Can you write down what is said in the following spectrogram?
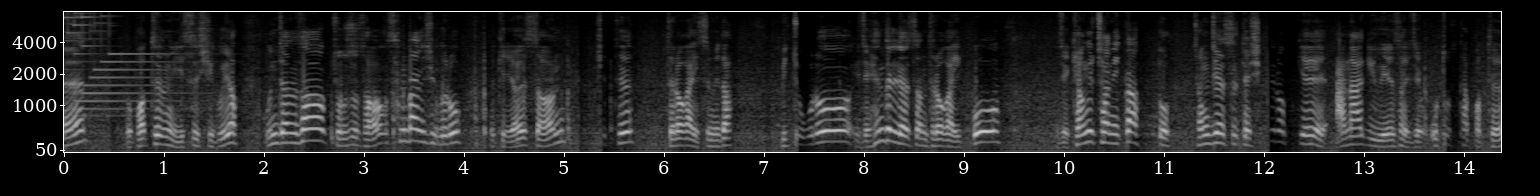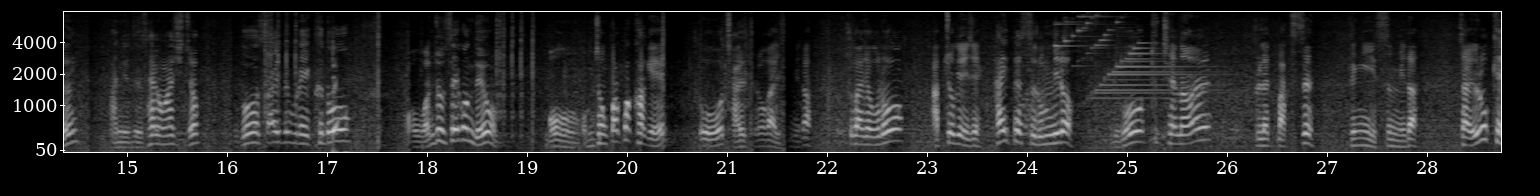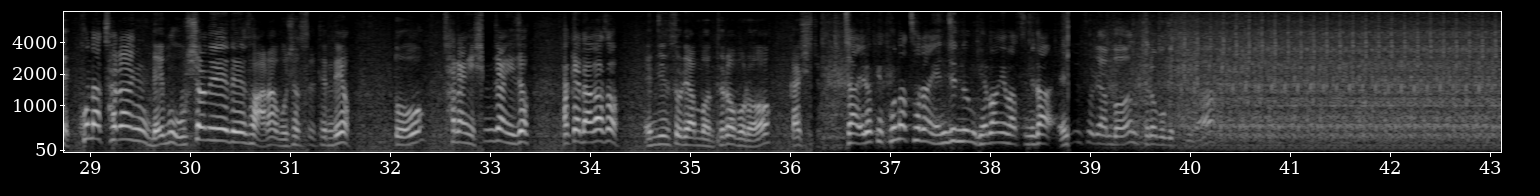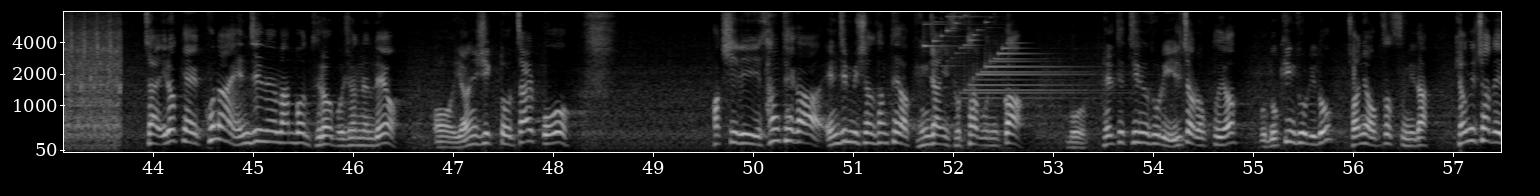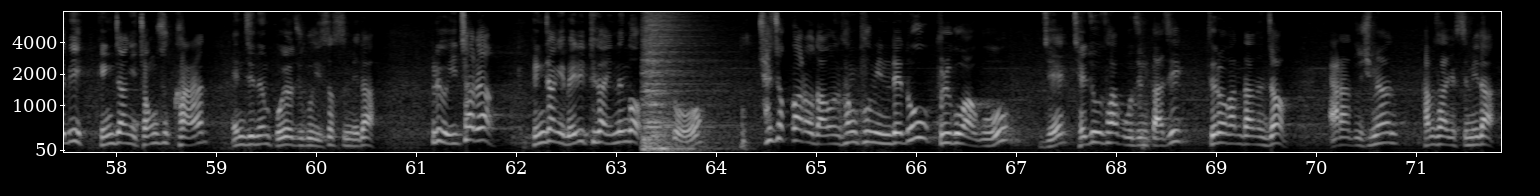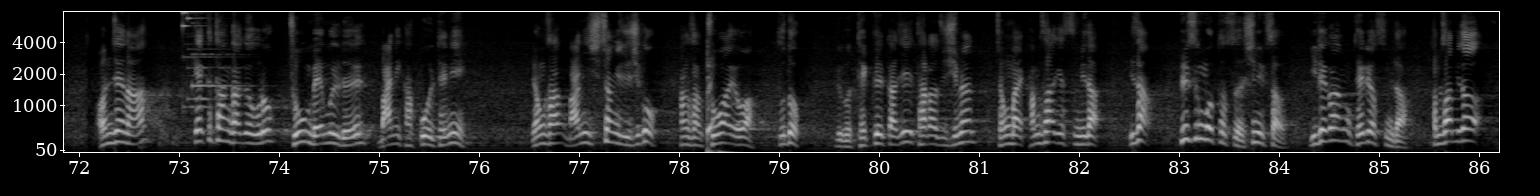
그 버튼이 있으시고요. 운전석, 조수석 3단식으로 이렇게 열선 시트 들어가 있습니다. 위쪽으로 이제 핸들 열선 들어가 있고 이제 경유차니까 또 정지했을 때 시끄럽게 안 하기 위해서 이제 오토 스탑 버튼 많이들 사용하시죠. 그리고 사이드 브레이크도 어, 완전 새 건데요. 어, 엄청 빡빡하게 또 잘 들어가 있습니다. 추가적으로 앞쪽에 이제 하이패스 룸미러 그리고 투 채널 블랙박스 등이 있습니다. 자, 이렇게 코나 차량 내부 옵션에 대해서 알아보셨을 텐데요. 또 차량의 심장이죠. 밖에 나가서 엔진 소리 한번 들어보러 가시죠. 자, 이렇게 코나 차량 엔진룸 개방해 봤습니다. 엔진 소리 한번 들어보겠습니다. 자, 이렇게 코나 엔진음 한번 들어보셨는데요. 어, 연식도 짧고 확실히 상태가 엔진 미션 상태가 굉장히 좋다 보니까 뭐 벨트 튀는 소리 일절 없고요. 뭐 노킹 소리도 전혀 없었습니다. 경유차 대비 굉장히 정숙한 엔진은 보여주고 있었습니다. 그리고 이 차량 굉장히 메리트가 있는 거 또 최저가로 나온 상품인데도 불구하고 이제 제조사 보증까지 들어간다는 점 알아두시면 감사하겠습니다. 언제나 깨끗한 가격으로 좋은 매물들 많이 갖고 올 테니 영상 많이 시청해 주시고 항상 좋아요와 구독 그리고 댓글까지 달아주시면 정말 감사하겠습니다. 이상 필승모터스 신입사원 이대광 대리였습니다. 감사합니다.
